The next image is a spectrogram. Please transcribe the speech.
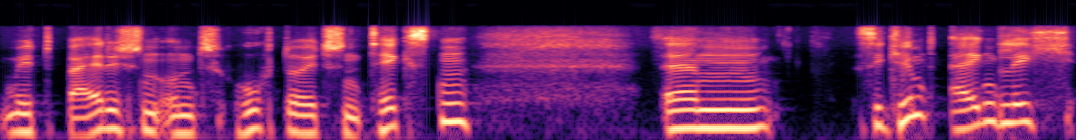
mit bayerischen und hochdeutschen Texten. Ähm, sie kommt eigentlich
